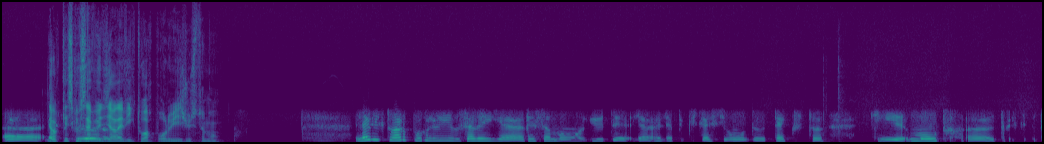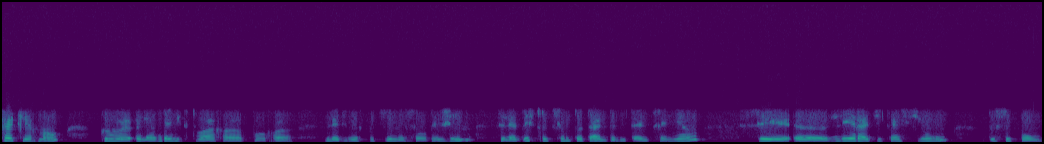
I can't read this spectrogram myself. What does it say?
Alors, qu'est-ce que, ça veut dire la victoire pour lui, justement? La victoire pour lui, vous savez, il y a récemment eu de, la, publication de textes qui montrent très clairement que la vraie victoire euh, pour euh, Vladimir Poutine et son régime, c'est la destruction totale de l'État ukrainien, c'est euh, l'éradication de ce qu'on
